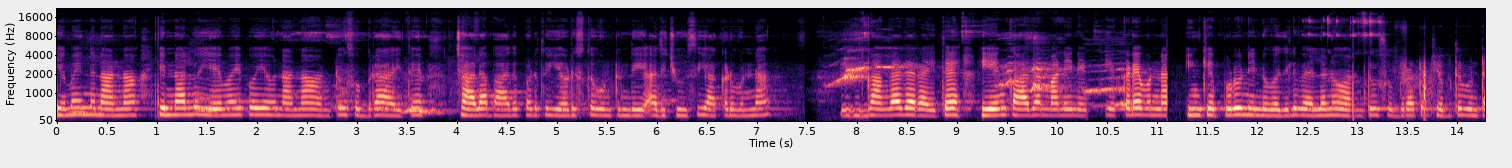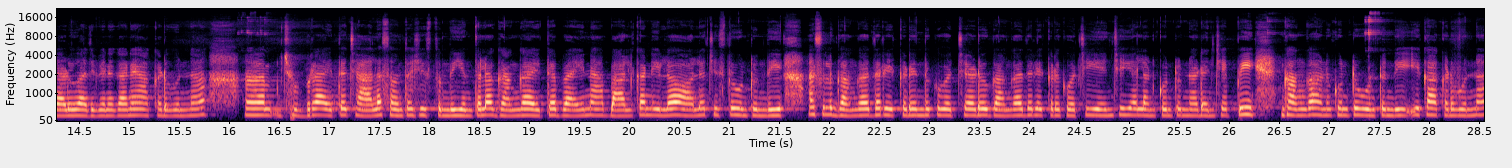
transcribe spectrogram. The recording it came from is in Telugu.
ఏమైంది నాన్న? ఇన్నాళ్ళు ఏమైపోయావు నాన్న? అంటూ శుభ్ర అయితే చాలా బాధపడుతూ ఏడుస్తూ ఉంటుంది. అది చూసి అక్కడ ఉన్న గంగాధర్ అయితే ఏం కాదమ్మా నేను ఎక్కడే ఉన్నా ఇంకెప్పుడు నిన్ను వదిలి వెళ్ళను అంటూ శుభ్రతో చెబుతూ ఉంటాడు. అది వినగానే అక్కడ ఉన్న శుభ్ర అయితే చాలా సంతోషిస్తుంది. ఇంతలో గంగ అయితే పైన బాల్కనీలో ఆలోచిస్తూ ఉంటుంది. అసలు గంగాధర్ ఎక్కడెందుకు వచ్చాడు? గంగాధర్ ఇక్కడికి వచ్చి ఏం చేయాలనుకుంటున్నాడని చెప్పి గంగ అనుకుంటూ ఉంటుంది. ఇక అక్కడ ఉన్న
